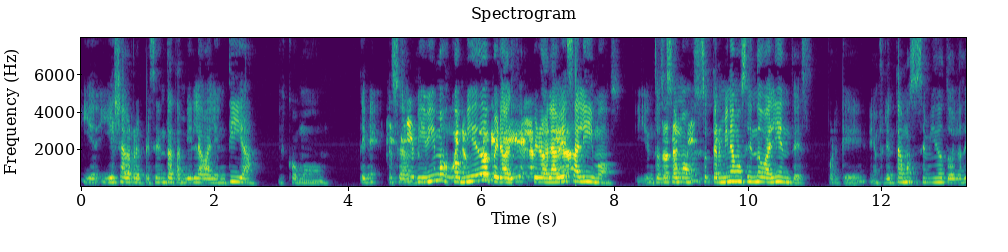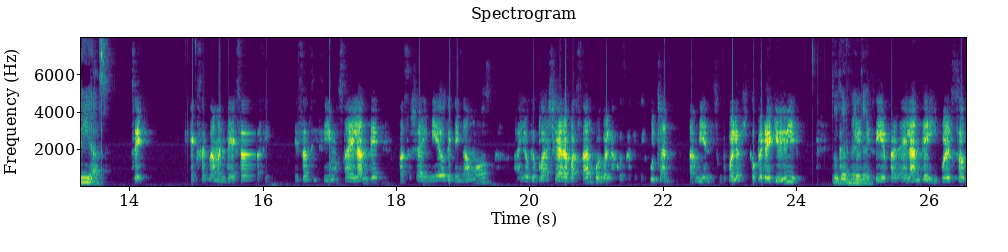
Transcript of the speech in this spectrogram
y, ella representa también la valentía, es como, o sea, vivimos con miedo, pero, pero a la vez salimos, y entonces somos, terminamos siendo valientes, porque enfrentamos ese miedo todos los días. Sí, exactamente, es así, es así, seguimos adelante, más allá del miedo que tengamos, a lo que pueda llegar a pasar, porque las cosas que se escuchan también es un poco lógico, pero hay que vivir. Totalmente. Hay que seguir para adelante y por eso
